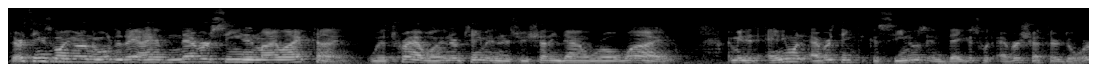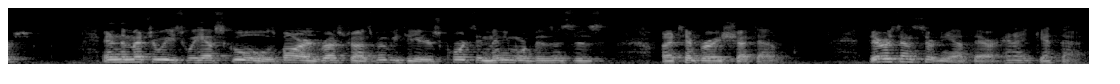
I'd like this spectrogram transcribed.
There are things going on in the world today I have never seen in my lifetime with travel and entertainment industry shutting down worldwide. I mean, did anyone ever think the casinos in Vegas would ever shut their doors? And in the Metro East, we have schools, bars, restaurants, movie theaters, courts, and many more businesses on a temporary shutdown. There is uncertainty out there, and I get that.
